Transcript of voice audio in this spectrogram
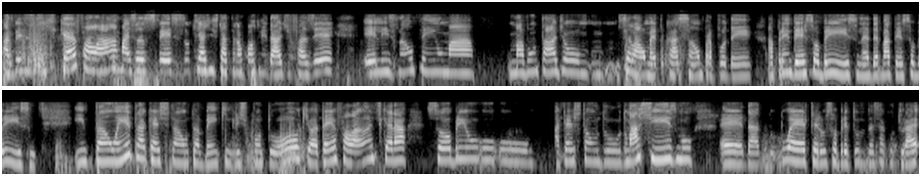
Às vezes a gente quer falar, mas às vezes o que a gente está tendo a oportunidade de fazer, eles não têm uma uma vontade ou, sei lá, uma educação para poder aprender sobre isso, né, debater sobre isso. Então, entra a questão também que Ingrid pontuou, que eu até ia falar antes, que era sobre o, o a questão do, do machismo, é, da, do, do, hétero, sobretudo dessa cultura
